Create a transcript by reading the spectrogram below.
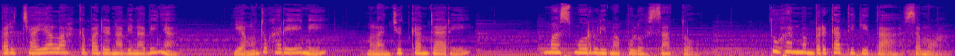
percayalah kepada nabi-nabinya, yang untuk hari ini melanjutkan dari Mazmur 51. Tuhan memberkati kita semua.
